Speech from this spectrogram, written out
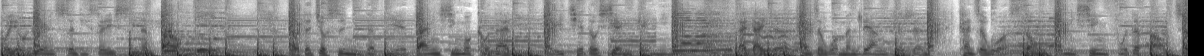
我有练身体，随时能抱你。我的就是你的，别担心，我口袋里的一切都献给你。呆呆的看着我们两个人，看着我送给你幸福的保证。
